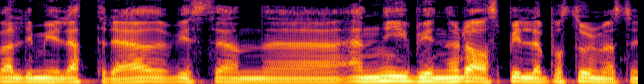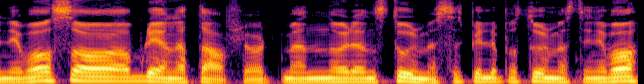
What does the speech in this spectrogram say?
veldig mye lettere. Hvis en, eh, en nybegynner da spiller på stormesternivå, så blir en lett avslørt. Men når en stormester spiller på stormesternivå,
